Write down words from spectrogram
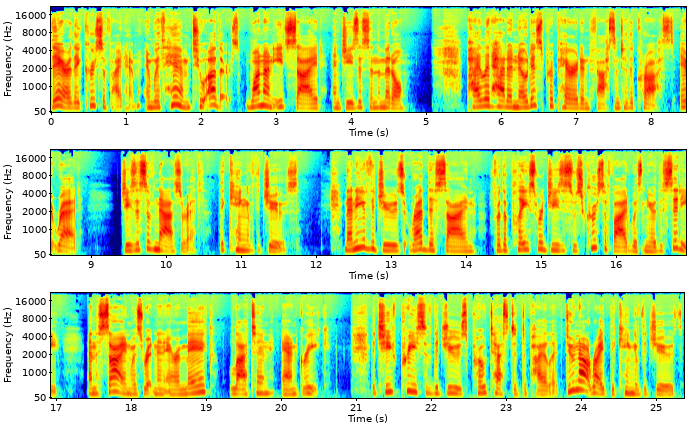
There they crucified him, and with him two others, one on each side, and Jesus in the middle. Pilate had a notice prepared and fastened to the cross. It read, Jesus of Nazareth, the King of the Jews. Many of the Jews read this sign, for the place where Jesus was crucified was near the city, and the sign was written in Aramaic, Latin, and Greek. The chief priests of the Jews protested to Pilate, Do not write the King of the Jews,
